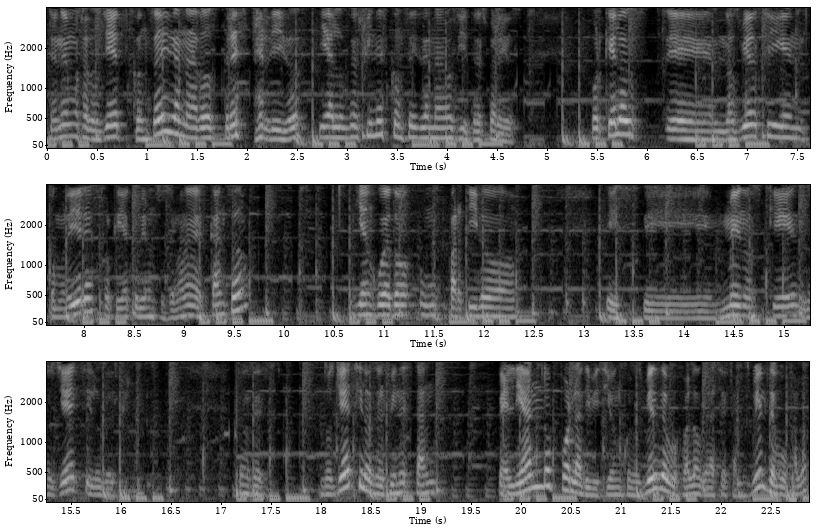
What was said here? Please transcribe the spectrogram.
Tenemos a los Jets con 6 ganados, 3 perdidos. Y a los Delfines con 6 ganados y 3 perdidos. ¿Por qué los, eh, los Bills siguen como líderes? Porque ya tuvieron su semana de descanso. Y han jugado un partido este, menos que los Jets y los Delfines. Entonces, los Jets y los Delfines están peleando por la división con los Bills de Buffalo gracias a los Bills de Buffalo.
